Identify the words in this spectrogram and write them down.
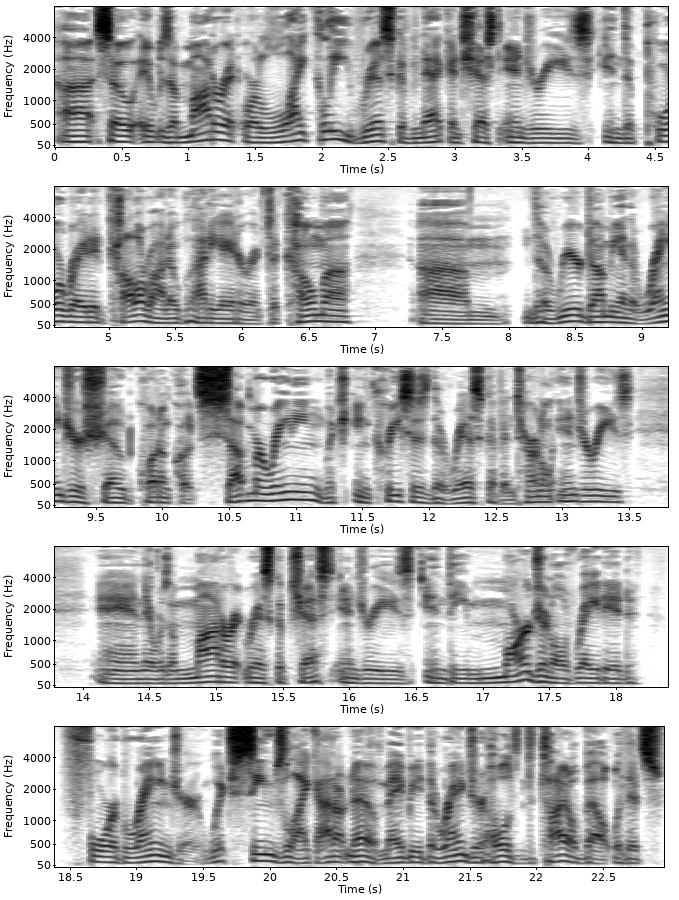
Uh, so it was a moderate or likely risk of neck and chest injuries in the poor rated Colorado Gladiator and Tacoma. Um, the rear dummy and the Ranger showed quote unquote submarining, which increases the risk of internal injuries. And there was a moderate risk of chest injuries in the marginal rated Ford Ranger, which seems like, I don't know, maybe the Ranger holds the title belt with its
